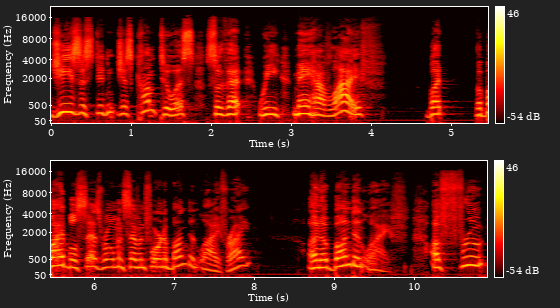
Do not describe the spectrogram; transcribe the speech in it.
Jesus didn't just come to us so that we may have life, but the Bible says, Romans 7 4, an abundant life, right? an abundant life, a fruit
